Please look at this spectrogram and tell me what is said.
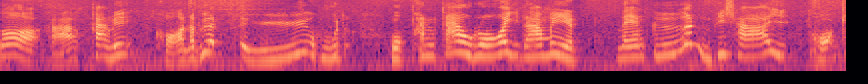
ก็ขาข้างนี้ขอนะเพื่อนเออหูหกพันเก้าร้อยดาเมจแรงเกินพี่ชายขอแข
